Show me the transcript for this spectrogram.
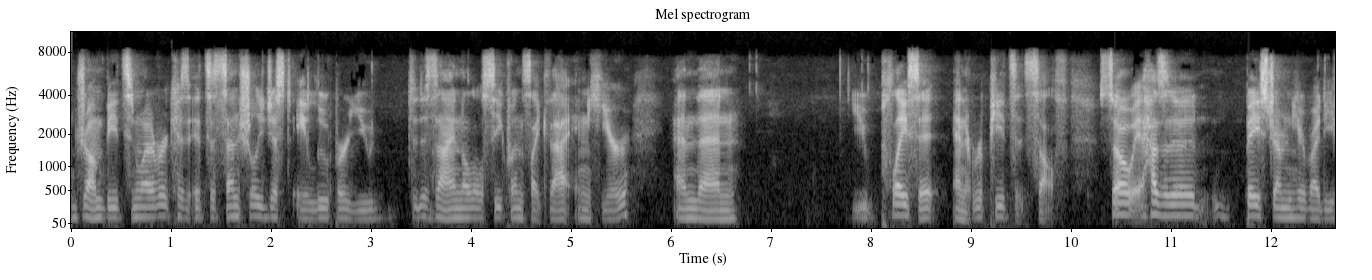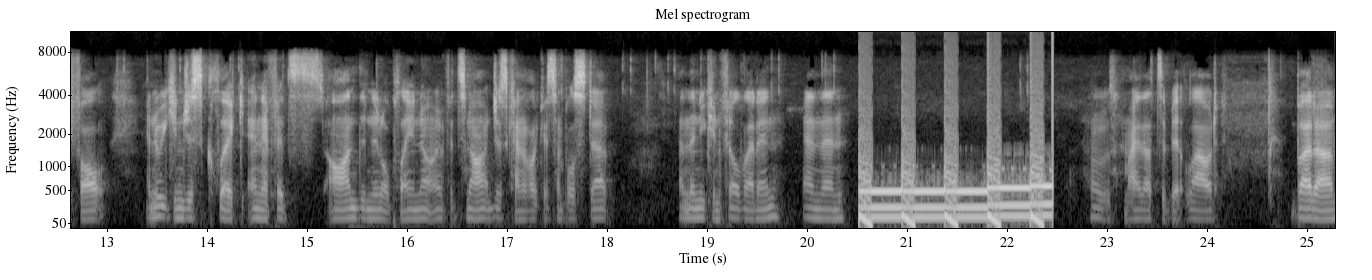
drum beats and whatever because it's essentially just a looper. You design a little sequence like that in here and then you place it and it repeats itself. So it has a bass drum in here by default and we can just click and if it's on then it'll play no if it's not just kind of like a simple step and then you can fill that in and then oh my that's a bit loud. But uh,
